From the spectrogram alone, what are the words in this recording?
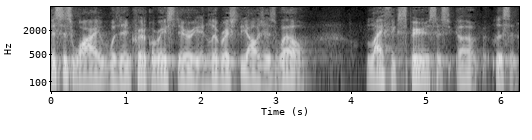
This is why, within critical race theory and liberation theology as well, life experiences. Uh, listen,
